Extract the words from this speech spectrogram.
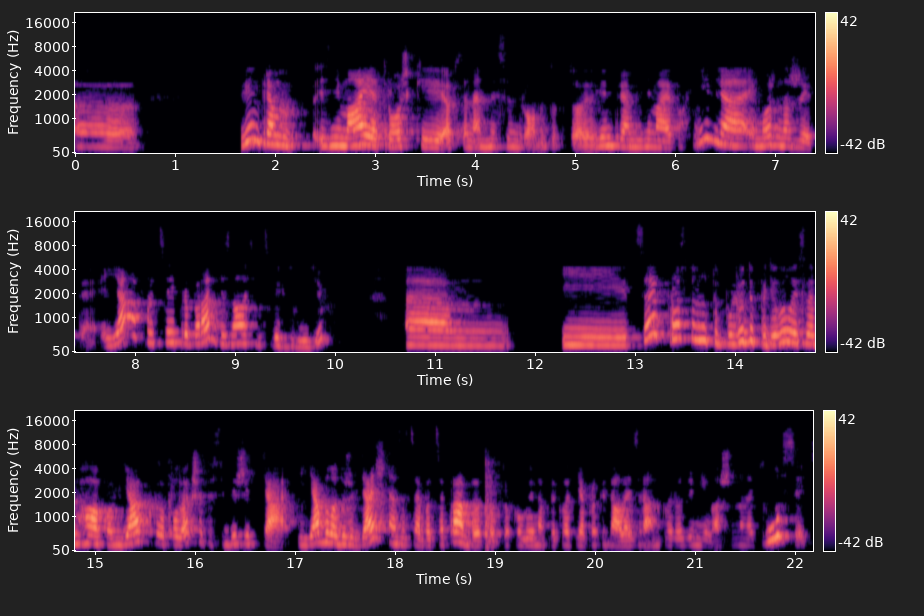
Е, він прям знімає трошки абстинентний синдром, тобто він прям знімає похмілля і можна жити. Я про цей препарат дізналася від своїх друзів. Ем, і це просто ну, типу, люди поділились лайфхаком, як полегшити собі життя. І я була дуже вдячна за це, бо це правда. Тобто, коли, наприклад, я прокидалась зранку і розуміла, що мене трусить,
